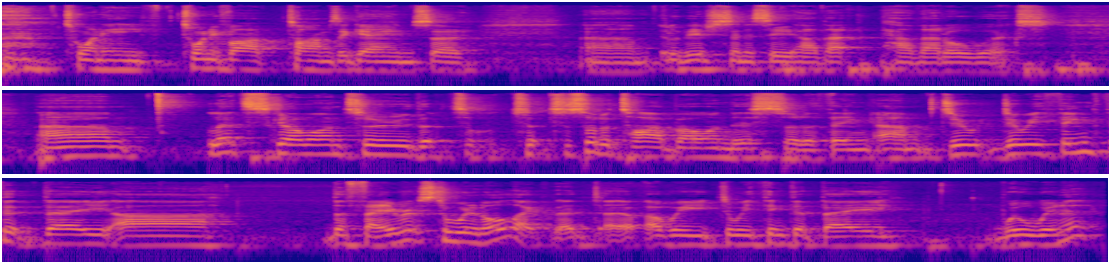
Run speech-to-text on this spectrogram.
20, 25 times a game. So um, it'll be interesting to see how that how that all works. Um, let's go on to the to, to, to sort of tie a bow on this sort of thing. Um, do do we think that they are the favourites to win it all? Like, uh, are we? Do we think that they will win it?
